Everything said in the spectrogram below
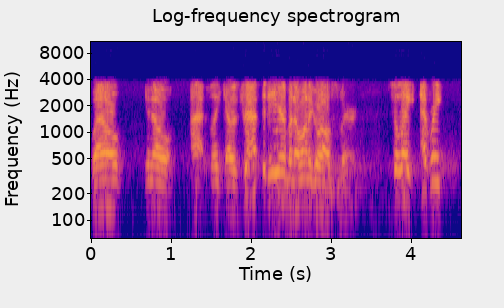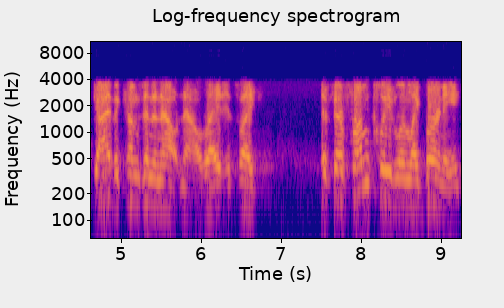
well, you know, I, like I was drafted here, but I want to go elsewhere. So like every guy that comes in and out now, right? It's like if they're from Cleveland, like Bernie,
